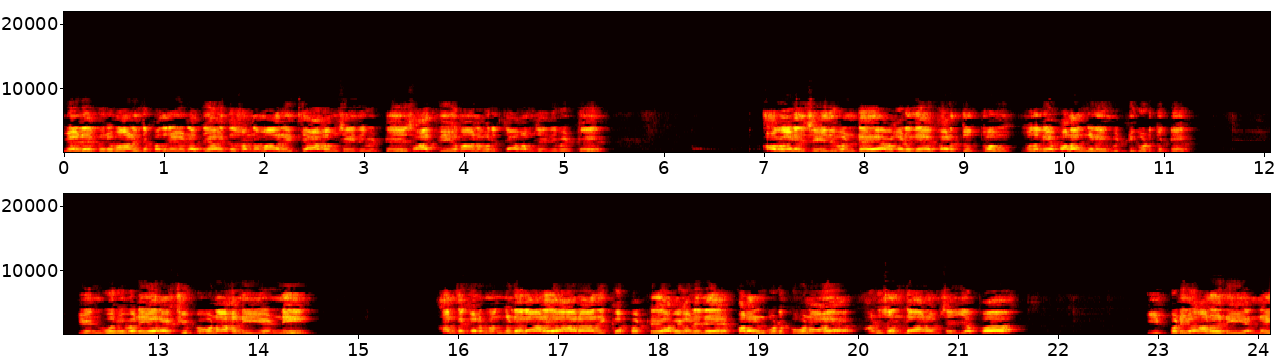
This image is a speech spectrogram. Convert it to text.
மேலே பெருமான் இந்த பதினேழு அத்தியாயத்தை சொன்ன மாதிரி தியாகம் செய்துவிட்டு சாத்வீகமான ஒரு தியாகம் செய்துவிட்டு அவர்களை செய்து கொண்டே அவர்களிலே கருத்துவம் முதலிய பலங்களையும் விட்டு கொடுத்துட்டு என் ஒருவனையே ரட்சிப்பவனாக நீ எண்ணி அந்த கர்மங்களினாலே ஆராதிக்கப்பட்டு அவைகளிலே பலன் கொடுப்பவனாக அனுசந்தானம் செய்யப்பா. இப்படியான நீ என்னை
